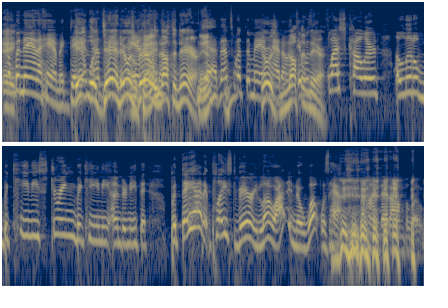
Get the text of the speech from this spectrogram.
like it a banana hammock, Dan. It was That's what Dan. the There was barely nothing there. Yeah, that's what the man There was had on. nothing it was there. flesh colored, a little bikini, string bikini underneath it. But they had it placed very low. I didn't know what was happening behind that envelope.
